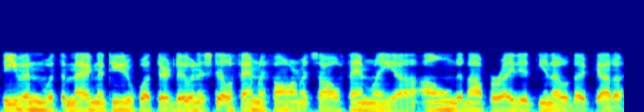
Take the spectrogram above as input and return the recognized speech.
even with the magnitude of what they're doing, it's still a family farm. It's all family uh, owned and operated. You know, they've got a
